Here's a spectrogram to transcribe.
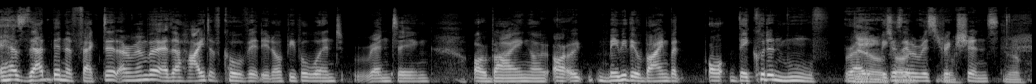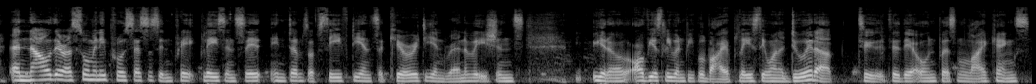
Has that been affected? I remember at the height of COVID, you know, people weren't renting or buying, or, or maybe they were buying, but all, they couldn't move right? Yeah, because there were restrictions. Yeah. Yeah. and now there are so many processes in place in, in terms of safety and security and renovations. You know obviously when people buy a place they want to do it up to, to their own personal likings.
